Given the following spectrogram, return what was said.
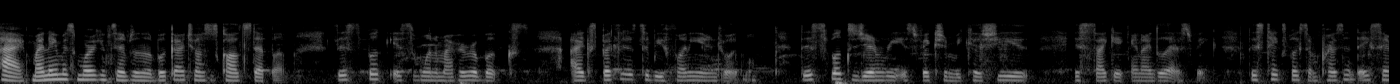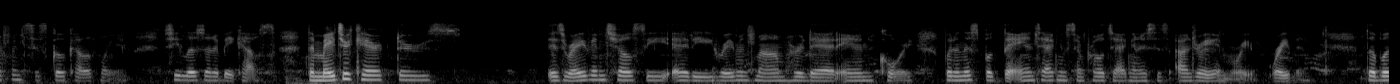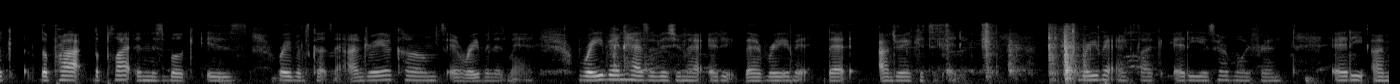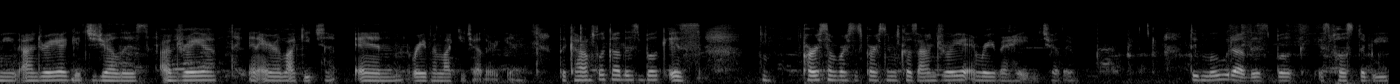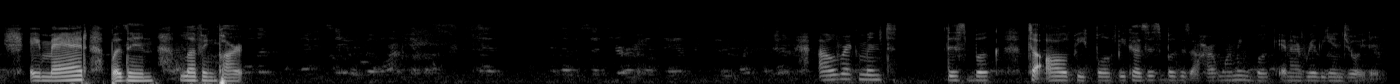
Hi, my name is Morgan Simpson. And the book I chose is called Step Up. This book is one of my favorite books. I expected it to be funny and enjoyable. This book's genre is fiction because she is psychic and I know that is fake. This takes place in present day San Francisco, California. She lives in a big house. The major characters is Raven, Chelsea, Eddie, Raven's mom, her dad, and Cory. But in this book, the antagonist and protagonist is Andre and Raven. The book, the plot, the plot in this book is Raven's cousin. Andrea comes and Raven is mad. Raven has a vision that Eddie, that Raven, that Andrea kisses Eddie. Raven acts like Eddie is her boyfriend. Eddie, I mean Andrea gets jealous. Andrea and Eric like each and Raven like each other again. The conflict of this book is person versus person because Andrea and Raven hate each other. The mood of this book is supposed to be a mad but then loving part. I would recommend this book to all people because this book is a heartwarming book and I really enjoyed it.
